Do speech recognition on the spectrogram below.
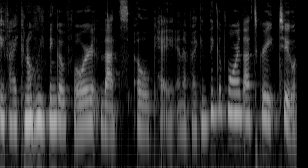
if I can only think of four, that's okay. And if I can think of more, that's great too.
